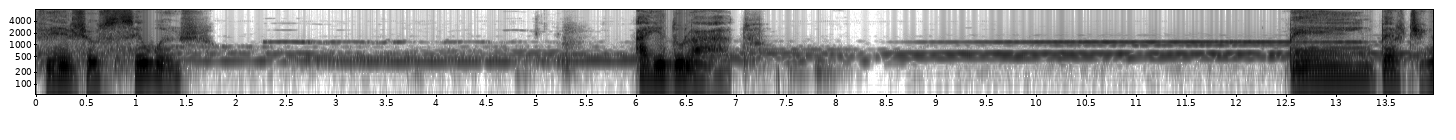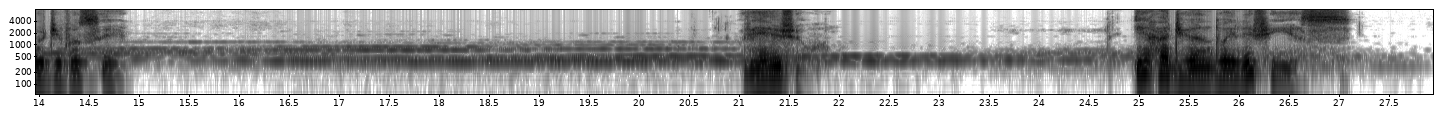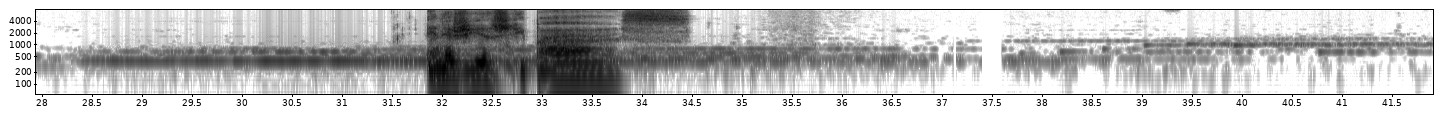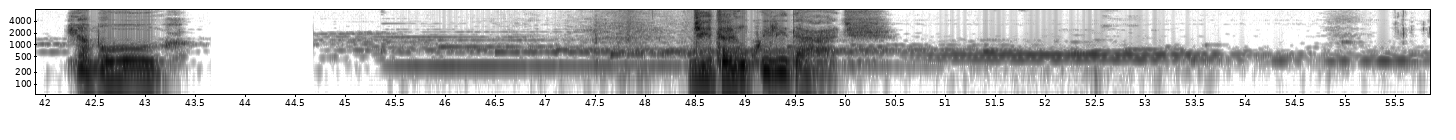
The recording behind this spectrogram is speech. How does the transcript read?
Veja o seu anjo aí do lado. Bem pertinho de você. Veja-o irradiando energias energias de paz, de amor, de tranquilidade.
